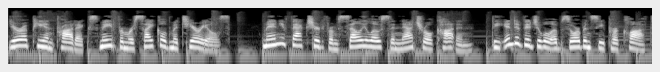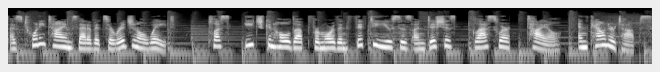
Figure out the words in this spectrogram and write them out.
European products made from recycled materials. Manufactured from cellulose and natural cotton, the individual absorbency per cloth is 20 times that of its original weight. Plus, each can hold up for more than 50 uses on dishes, glassware, tile, and countertops.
